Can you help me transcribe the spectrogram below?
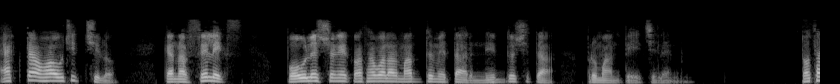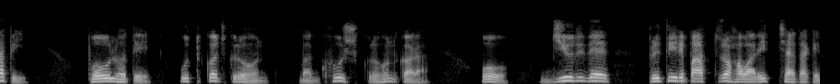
একটা হওয়া উচিত ছিল কেন ফেলিক্স পৌলের সঙ্গে কথা বলার মাধ্যমে তার নির্দোষিতা প্রমাণ পেয়েছিলেন। তথাপি পৌল হতে উৎকোচ গ্রহণ বা ঘুষ গ্রহণ করা ও জিহুদীদের প্রীতির পাত্র হওয়ার ইচ্ছায় তাকে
